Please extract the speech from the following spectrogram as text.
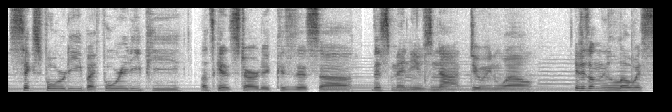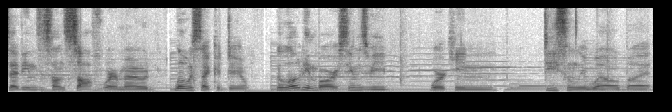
640 by 480p. Let's get started because this uh this menu is not doing well. It is on the lowest settings. It's on software mode. Lowest I could do. The loading bar seems to be working decently well, but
